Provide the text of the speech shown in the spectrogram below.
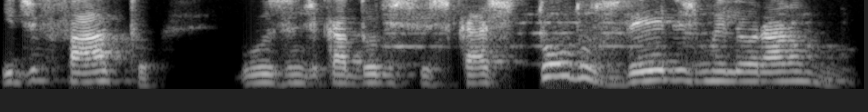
e de fato os indicadores fiscais, todos eles melhoraram muito.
